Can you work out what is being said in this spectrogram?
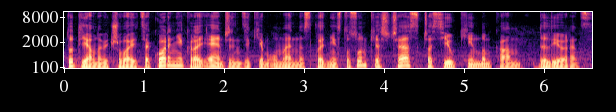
Тут явно відчуваються корені CryEngine, з яким у мене складні стосунки ще з часів Kingdom Come Deliverance.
